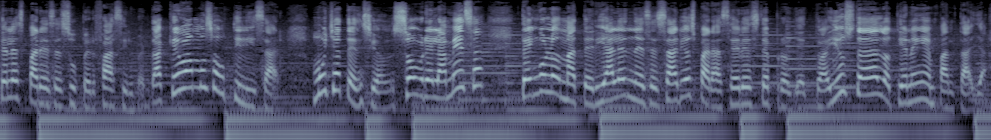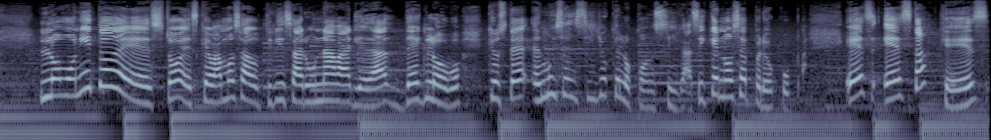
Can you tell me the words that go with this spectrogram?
¿Qué les parece? Súper fácil, ¿verdad? ¿Qué vamos a utilizar? Mucha atención. Sobre la mesa tengo los materiales necesarios para hacer este proyecto. Ahí ustedes lo tienen en pantalla. Lo bonito de esto es que vamos a utilizar una variedad de globo que usted es muy sencillo que lo consiga, así que no se preocupa. Es esta, que es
